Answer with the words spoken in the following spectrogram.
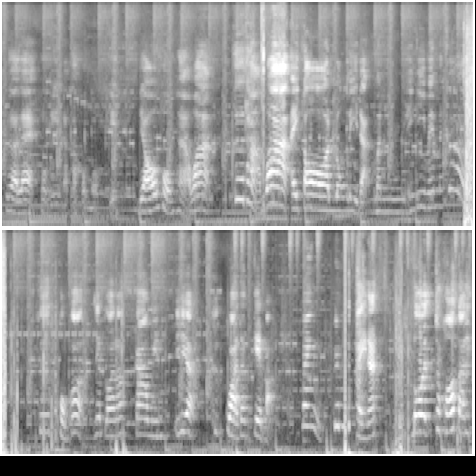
เพื่อแลกพวกนี้นะครับผมโอเคเดี๋ยวผมหาว่าคือถามว่าไอตอนลงลีดอะมันไอ้นี่ไหมมันก็ คือผมก็เรียบร้อยแล้ว9วินเฮียคือกว่าจะเก็บอะแม่งขึ้นใหม่นะ โดยเฉพาะตาที่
